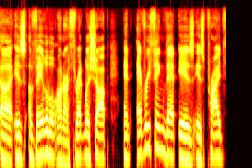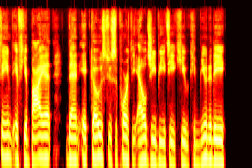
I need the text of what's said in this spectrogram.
uh, is available on our threadless shop and everything that is is pride themed if you buy it then it goes to support the lgbtq community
